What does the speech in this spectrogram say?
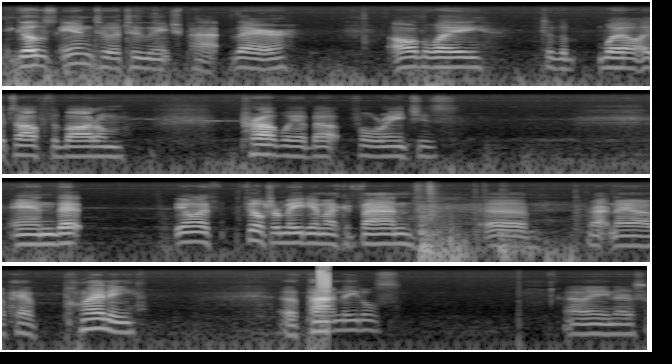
It goes into a two inch pipe there all the way to the well it's off the bottom probably about four inches. And that the only filter medium I could find uh, right now I have plenty of pine needles. I mean there's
